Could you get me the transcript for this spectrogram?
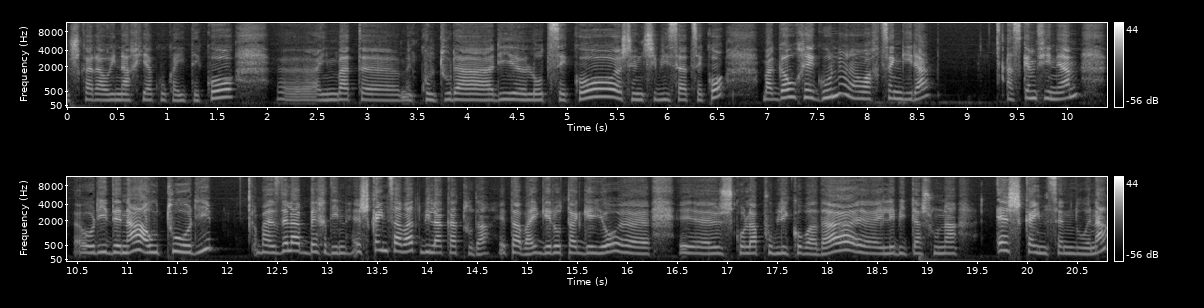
Euskara oinahiak ukaiteko, e, hainbat e, kulturari lotzeko, sensibilizatzeko, ba, gaur egun, oartzen gira, azken finean, hori dena, autu hori, Ba ez dela berdin, eskaintza bat bilakatu da, eta bai, gerotak gehiago, e, e, eskola publiko bada, e, elebitasuna eskaintzen duena,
